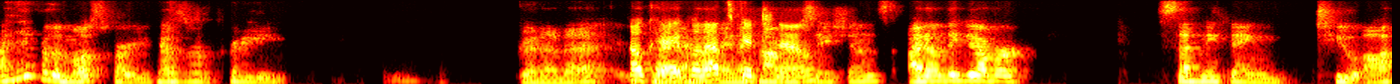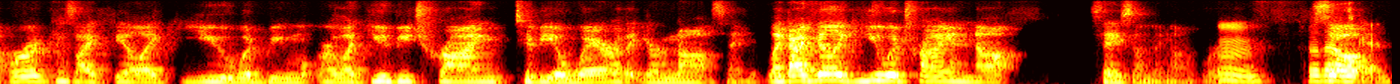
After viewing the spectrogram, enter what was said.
I think for the most part, you guys were pretty good at it. Okay, at well, that's good to know. Conversations. I don't think you ever said anything too awkward because I feel like you would be more, or like you'd be trying to be aware that you're not saying. Like I feel like you would try and not say something awkward, Mm, well, that's So- good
